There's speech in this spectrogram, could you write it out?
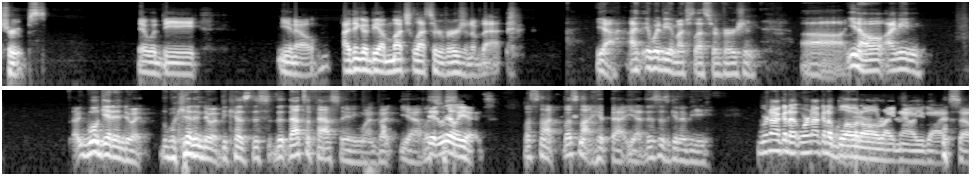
troops it would be, you know, I think it would be a much lesser version of that. Yeah, I, it would be a much lesser version. Uh, you know, I mean, we'll get into it. We'll get into it because this that's a fascinating one. But yeah, it just, really is. Let's not let's not hit that yet. This is going to be. We're not gonna we're not gonna blow it all right now, you guys. So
